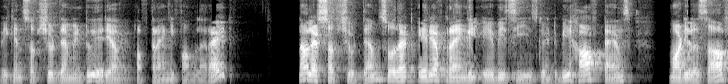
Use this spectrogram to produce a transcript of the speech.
we can substitute them into area of triangle formula right now let's substitute them so that area of triangle ABC is going to be half times modulus of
